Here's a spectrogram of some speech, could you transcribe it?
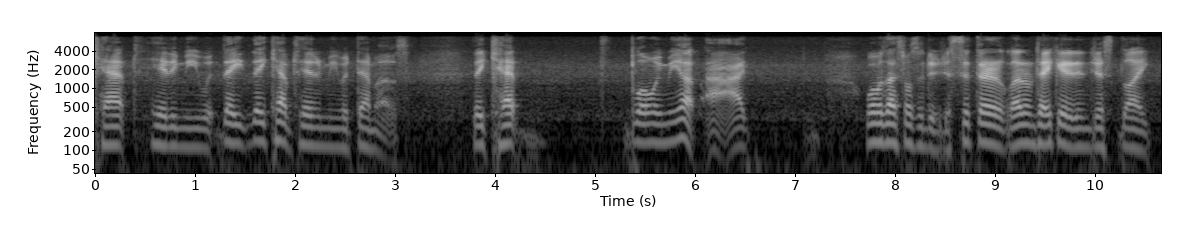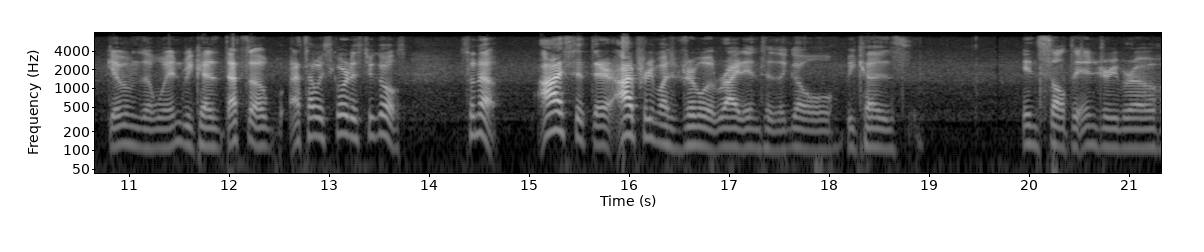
kept hitting me with they they kept hitting me with demos. They kept blowing me up. I, what was I supposed to do? Just sit there, let him take it, and just like give him the win because that's the that's how he scored his two goals. So no, I sit there. I pretty much dribble it right into the goal because insult to injury, bro.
